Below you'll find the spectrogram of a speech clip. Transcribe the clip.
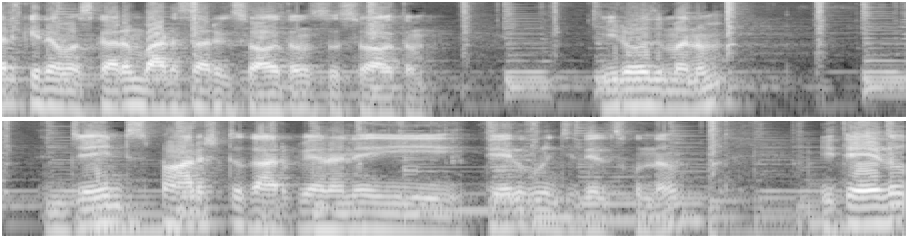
అందరికీ నమస్కారం. బాటసారికి స్వాగతం సుస్వాగతం. ఈరోజు మనం జైంట్స్ ఫారెస్ట్ కార్పియన్ అనే ఈ తేలు గురించి తెలుసుకుందాం. ఈ తేలు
